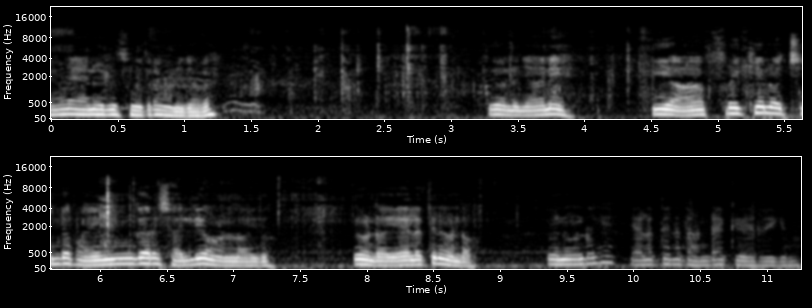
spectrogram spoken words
നിങ്ങളെ ഞാനൊരു സൂത്രം കാണിക്കാവേ. ഇതുകൊണ്ട് ഞാനേ ഈ ആഫ്രിക്കൻ ഒച്ചിന്റെ ഭയങ്കര ശല്യമാണല്ലോ ഇത്. ഇതുണ്ടോ ഏലത്തിന് കണ്ടോ? ഇതുകൊണ്ടെങ്കിൽ ഏലത്തിന്റെ തണ്ടേ കയറിയിരിക്കുന്നു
